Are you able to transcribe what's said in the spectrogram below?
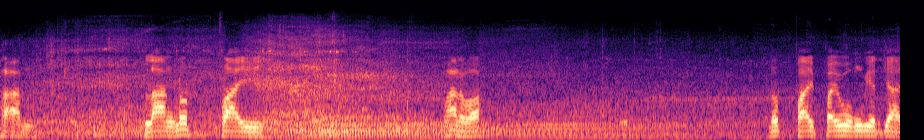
ผ่านรางรถไฟมาแล้ววะรถไฟไปวงเวียนใหญ่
